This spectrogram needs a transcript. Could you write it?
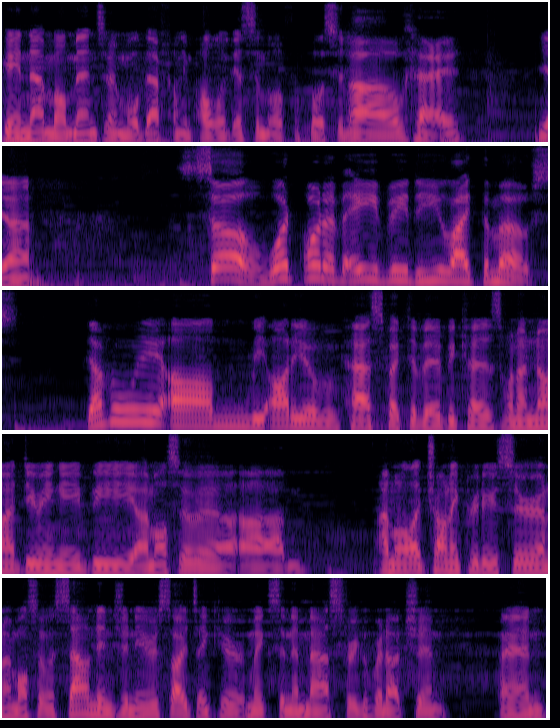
gain that momentum, we'll definitely probably get some more publicity. Oh, okay. Yeah. So, what part of AV do you like the most? Definitely um, the audio aspect of it because when I'm not doing AV, I'm also a, um, I'm an electronic producer and I'm also a sound engineer, so I take care of mixing and mastering the production. And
